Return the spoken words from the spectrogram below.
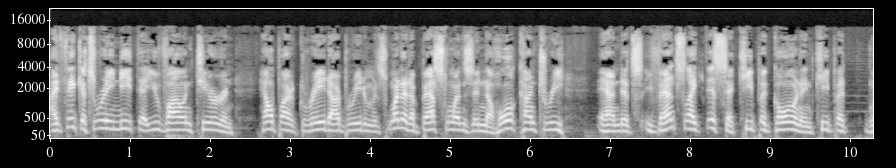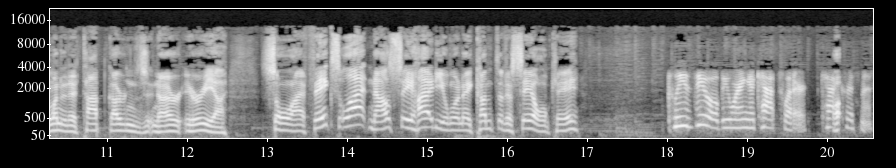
I think it's really neat that you volunteer and help our great Arboretum. It's one of the best ones in the whole country, and it's events like this that keep it going and keep it one of the top gardens in our area. So uh, thanks a lot, and I'll say hi to you when I come to the sale, okay? Please do. I'll be wearing a cat sweater. Cat Oh. Christmas.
